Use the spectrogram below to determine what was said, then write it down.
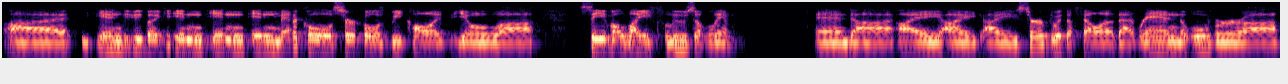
Uh, and like in in in medical circles, we call it you know save a life, lose a limb. And uh, I, I I served with a fella that ran over uh,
